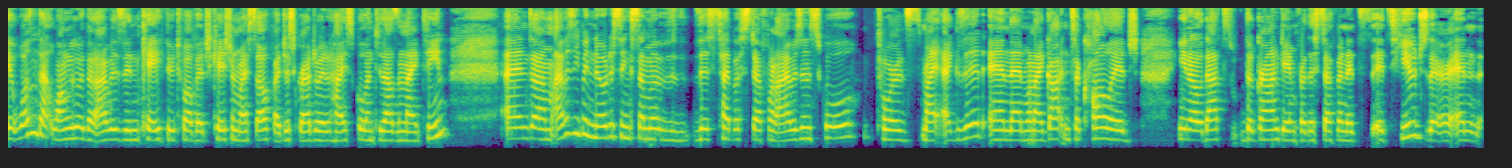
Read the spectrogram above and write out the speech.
it wasn't that long ago that I was in K through 12 education myself. I just graduated high school in 2019. And um, I was even noticing some of this type of stuff when I was in school towards my exit. And then when I got into college, you know, that's the ground game for this stuff. And it's, it's huge there. And,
